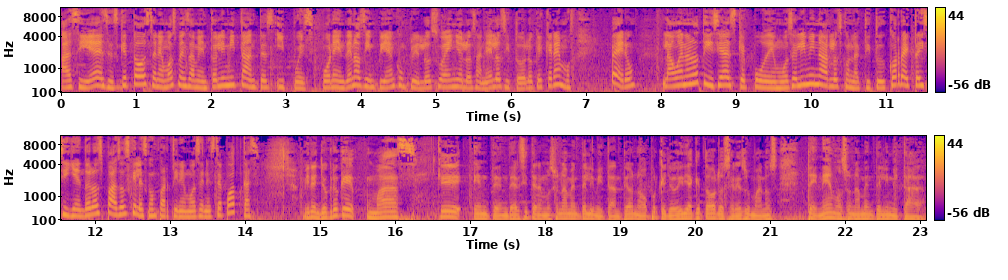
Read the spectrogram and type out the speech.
Así es, es que todos tenemos pensamientos limitantes y pues por ende nos impiden cumplir los sueños, los anhelos y todo lo que queremos. Pero la buena noticia es que podemos eliminarlos con la actitud correcta y siguiendo los pasos que les compartiremos en este podcast. Miren, yo creo que más que entender si tenemos una mente limitante o no, porque yo diría que todos los seres humanos tenemos una mente limitada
